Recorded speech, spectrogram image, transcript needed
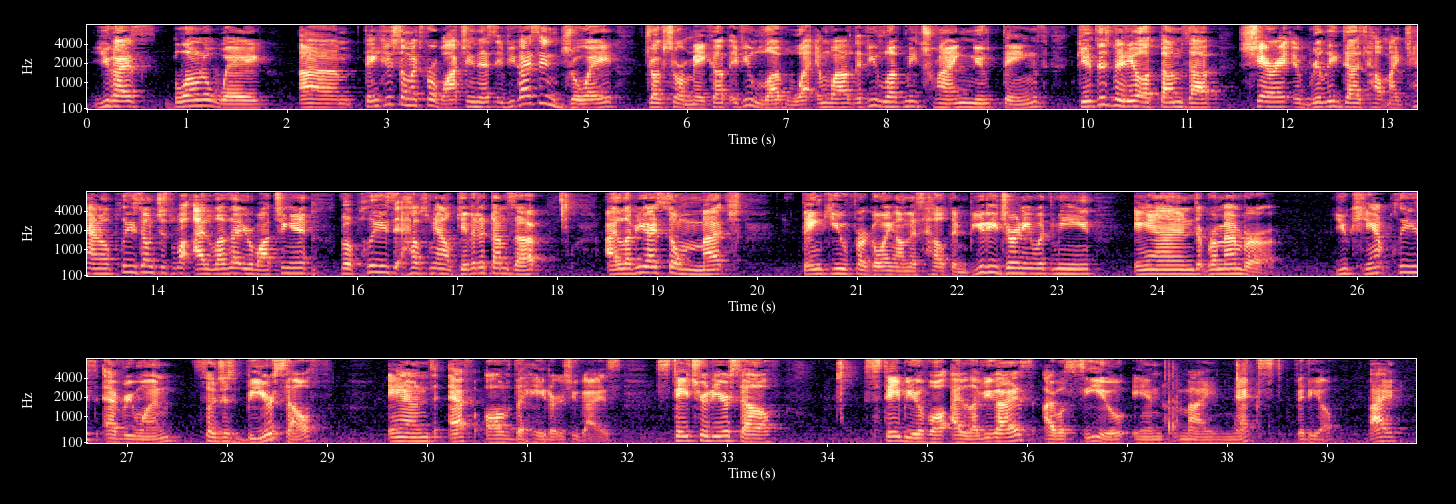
You guys, blown away. Um, thank you so much for watching this. If you guys enjoy drugstore makeup, if you love Wet n Wild, if you love me trying new things, Give this video a thumbs up, share it. It really does help my channel. Please don't just watch, I love that you're watching it, but please, it helps me out. Give it a thumbs up. I love you guys so much. Thank you for going on this health and beauty journey with me. And remember, you can't please everyone, so just be yourself and F all of the haters, you guys. Stay true to yourself. Stay beautiful. I love you guys. I will see you in my next video. Bye.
